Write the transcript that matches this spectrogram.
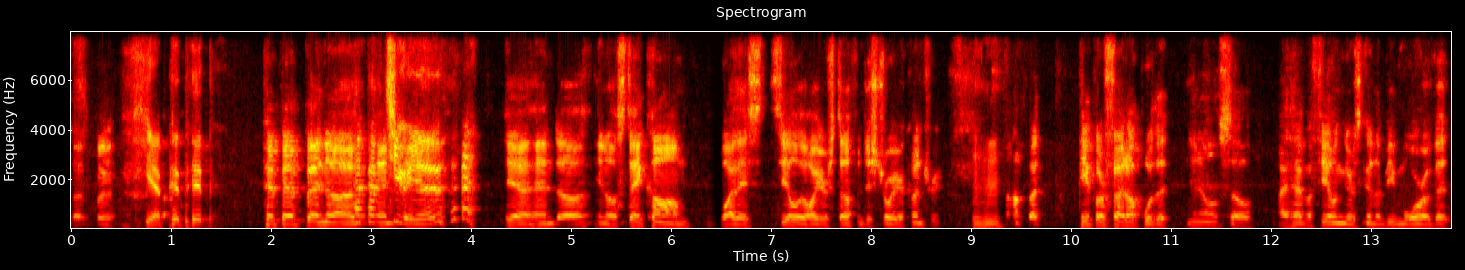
but, but yeah pip pip pip pip and, uh, Pep, pep, and- and- yeah, and uh, you know, stay calm while they steal all your stuff and destroy your country. Mhm. Uh, but people are fed up with it, you know. So I have a feeling there's going to be more of it.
